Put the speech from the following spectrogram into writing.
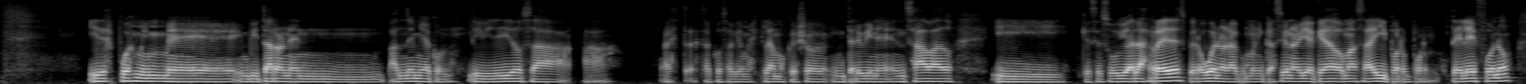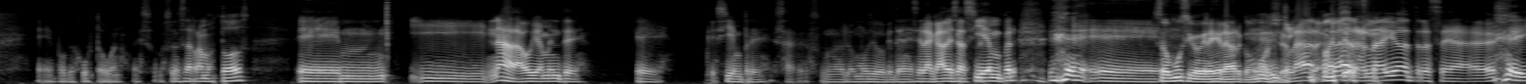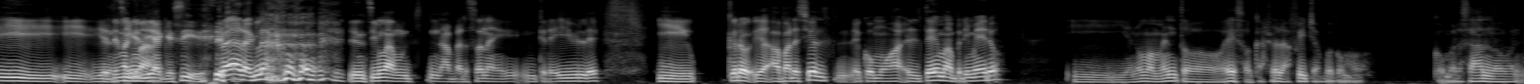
Y después me, invitaron en pandemia con Divididos a esta, cosa que mezclamos, que yo intervine en sábado y que se subió a las redes, pero bueno, la comunicación había quedado más ahí por, por teléfono, eh, porque justo, bueno, eso, nos encerramos todos. Em, y nada, obviamente eh, que siempre, es uno de los músicos que tenés en la cabeza siempre. eh, Sos músico que querés grabar con vos. Claro, claro, no hay otro, o sea, y, y, El tema que diga que sí. Claro, claro. y encima una persona increíble. Y creo que apareció el, como el tema primero y en un momento eso, cayó la ficha, fue como conversando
